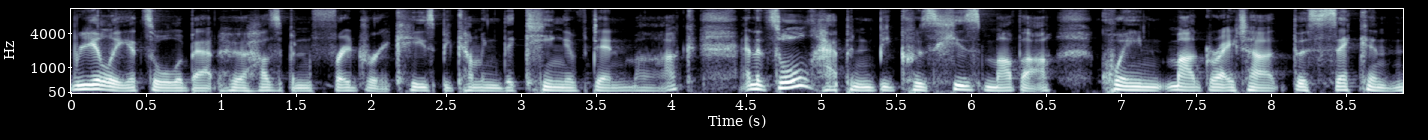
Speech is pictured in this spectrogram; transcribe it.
Really, it's all about her husband, Frederik. He's becoming the King of Denmark. And it's all happened because his mother, Queen Margrethe II,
